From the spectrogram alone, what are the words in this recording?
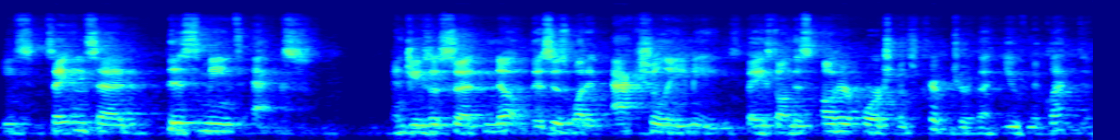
He, Satan said, This means X. And Jesus said, No, this is what it actually means based on this other portion of scripture that you've neglected.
